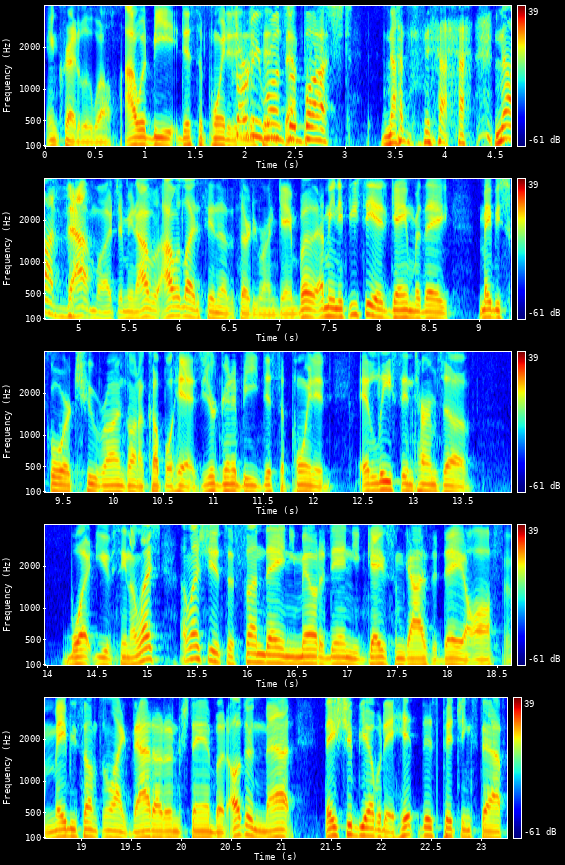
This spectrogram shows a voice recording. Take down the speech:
incredibly well. I would be disappointed. in the 30 sense runs that- bust. Not not that much. I mean, I would- I would like to see another 30 run game. But I mean, if you see a game where they maybe score two runs on a couple hits, you're going to be disappointed at least in terms of what you've seen. Unless unless it's a Sunday and you mailed it in, you gave some guys the day off, and maybe something like that I'd understand. But other than that, they should be able to hit this pitching staff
